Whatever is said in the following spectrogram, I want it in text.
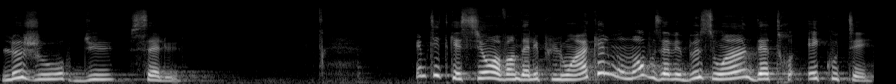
le jour du salut. Une petite question avant d'aller plus loin. À quel moment vous avez besoin d'être écouté?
